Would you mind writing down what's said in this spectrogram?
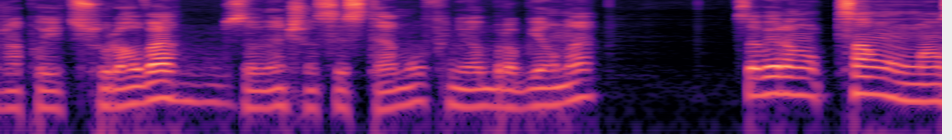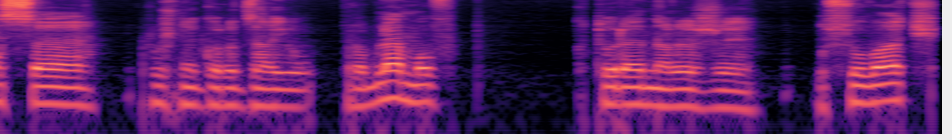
można powiedzieć, surowe, z zewnętrznych systemów, nieobrobione, zawierają całą masę różnego rodzaju problemów, które należy usuwać,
